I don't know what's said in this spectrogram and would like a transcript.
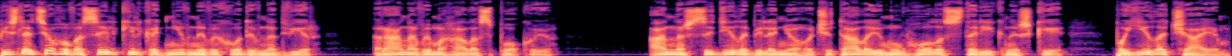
Після цього Василь кілька днів не виходив на двір. Рана вимагала спокою. Анна ж сиділа біля нього, читала йому вголос старі книжки, поїла чаєм,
